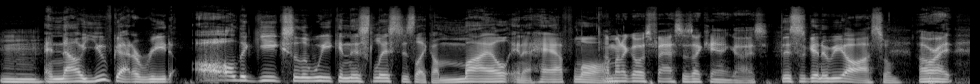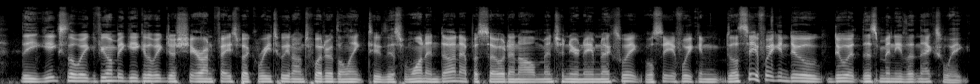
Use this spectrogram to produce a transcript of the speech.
And now you've got to read all the geeks of the week, and this list is like a mile and a half long. I'm going to go as fast as I can, guys. this is going to be awesome. All right. The Geeks of the Week, if you want to be Geek of the Week, just share on Facebook, retweet on Twitter the link to this one and done episode, and I'll mention your name next week. We'll see if we can let's see if we can do do it this many the next week.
